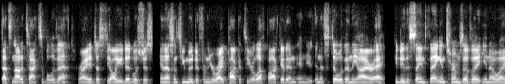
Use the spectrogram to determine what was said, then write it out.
that's not a taxable event, right? It just all you did was just in essence you moved it from your right pocket to your left pocket, and and you, and it's still within the IRA. You can do the same thing in terms of a you know a,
